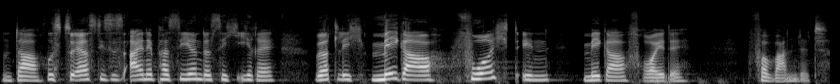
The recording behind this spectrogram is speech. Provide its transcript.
Und da muss zuerst dieses eine passieren, dass sich ihre wörtlich mega Furcht in mega Freude verwandelt.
